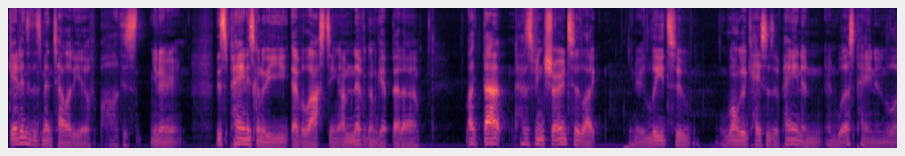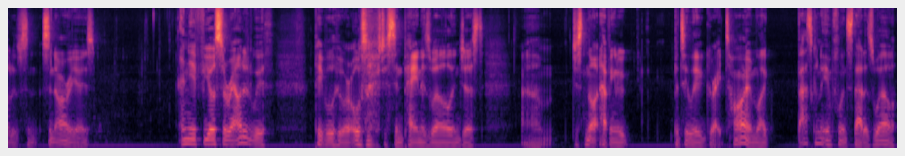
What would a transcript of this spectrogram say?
get into this mentality of oh this you know this pain is going to be everlasting i'm never going to get better like that has been shown to like you know lead to longer cases of pain and, and worse pain in a lot of scenarios. And if you're surrounded with people who are also just in pain as well and just um, just not having a particularly great time like that's going to influence that as well.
